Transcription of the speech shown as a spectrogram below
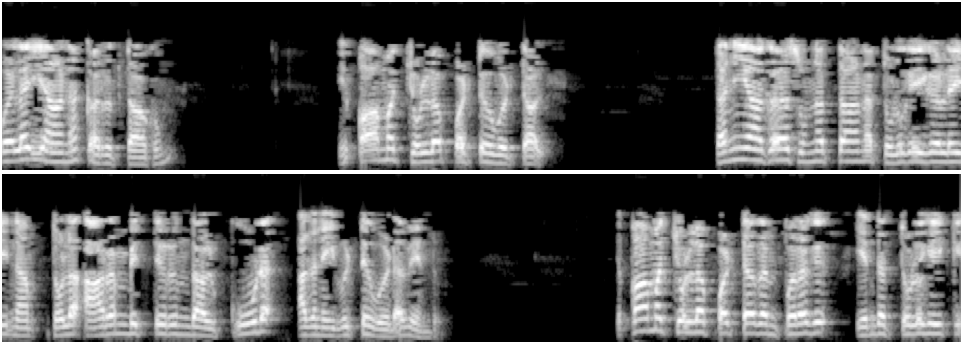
பிழையான கருத்தாகும். இக்காமச் சொல்லப்பட்டு விட்டால் தனியாக சுண்ணத்தான தொழுகைகளை நாம் தொழ ஆரம்பித்திருந்தால் கூட அதனை விட்டுவிட வேண்டும். இக்காமச் சொல்லப்பட்டதன் பிறகு எந்த தொழுகைக்கு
